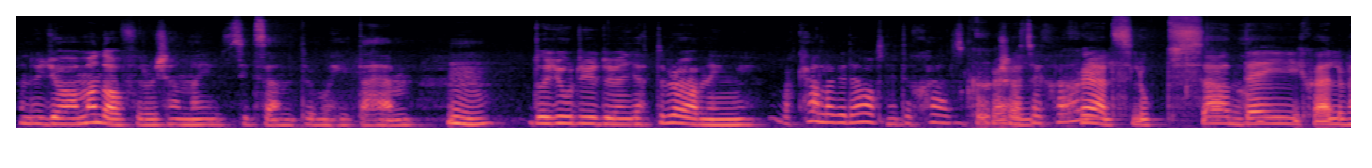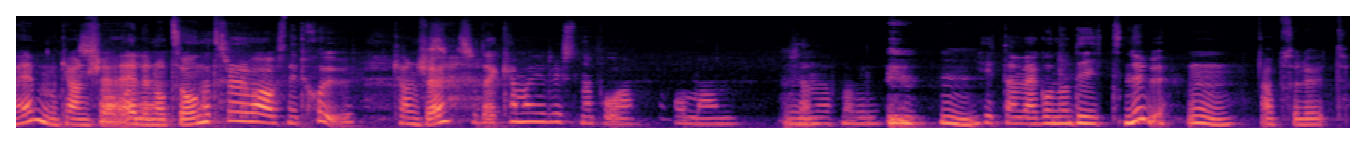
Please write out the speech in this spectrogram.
men hur gör man då för att känna sitt centrum och hitta hem? Mm. Då gjorde ju du en jättebra övning, vad kallar vi det avsnittet? Själscoacha Själ, sig själv? Själslotsa dig själv hem kanske, så, eller något sånt. Jag tror det var avsnitt sju. Kanske. Så, så där kan man ju lyssna på om man mm. känner att man vill mm. hitta en väg att nå dit nu. Mm, absolut.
